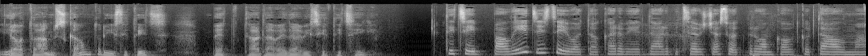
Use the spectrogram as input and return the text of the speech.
jautājums, kam tur īsti tic, bet tādā veidā visi ir ticīgi. Ticība palīdz izdzīvot to karavīru darbu, sevišķi esot prom kaut kur tālumā.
